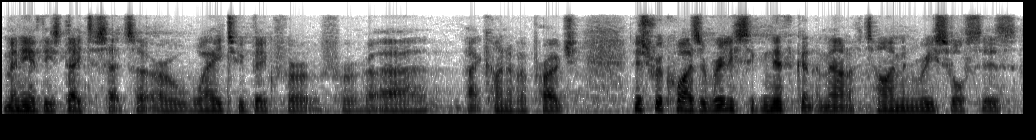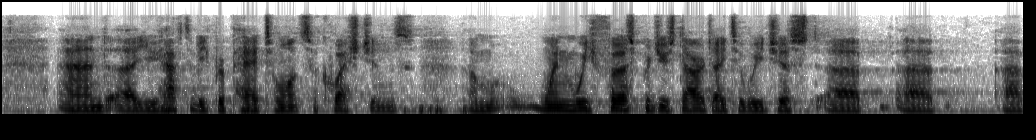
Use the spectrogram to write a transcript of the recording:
many of these data sets are, are way too big for, for uh, that kind of approach. This requires a really significant amount of time and resources and uh, you have to be prepared to answer questions. Um, when we first produced our data, we just uh, uh, uh,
